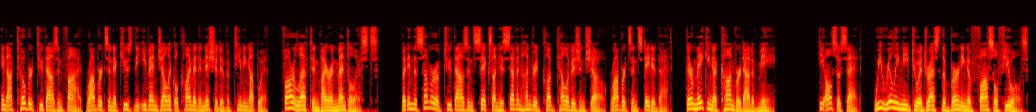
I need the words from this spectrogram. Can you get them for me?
In October 2005, Robertson accused the Evangelical Climate Initiative of teaming up with far-left environmentalists but in the summer of 2006 on his 700 Club television show, Robertson stated that, "...they're making a convert out of me." He also said, "...we really need to address the burning of fossil fuels."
